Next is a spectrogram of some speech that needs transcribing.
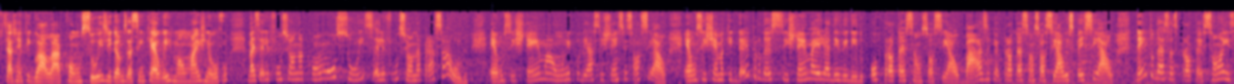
Se a gente igualar com o SUS, digamos assim, que é o irmão mais novo, mas ele funciona como o SUS, ele funciona para a saúde. É um sistema único de assistência social. É um sistema que dentro desse sistema ele é dividido por proteção social básica e proteção social especial. Dentro dessas proteções,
